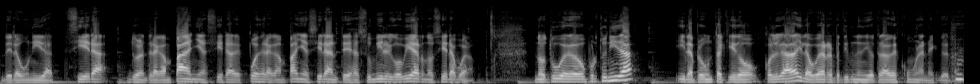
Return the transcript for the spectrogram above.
de la unidad? Si era durante la campaña, si era después de la campaña, si era antes de asumir el gobierno, si era, bueno, no tuve oportunidad y la pregunta quedó colgada y la voy a repetir una y otra vez como una anécdota.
